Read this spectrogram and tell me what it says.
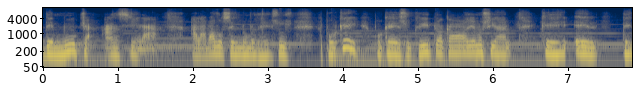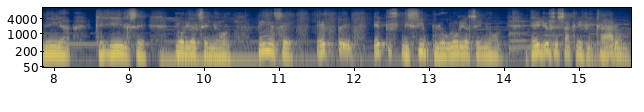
de mucha ansiedad. Alabado el nombre de Jesús. ¿Por qué? Porque Jesucristo acababa de anunciar que Él tenía que irse, gloria al Señor. Fíjense, este, estos discípulos, gloria al Señor, ellos se sacrificaron.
